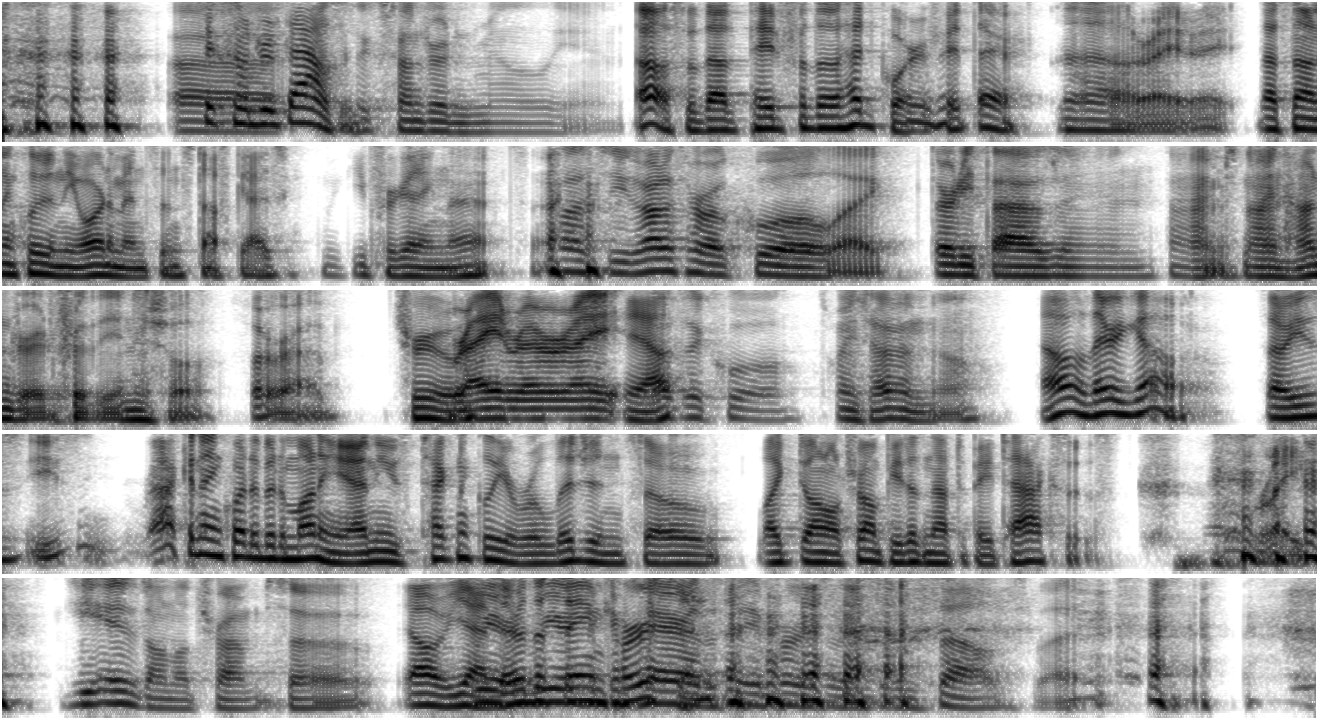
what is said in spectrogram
Uh, 600,000. Six hundred million. Oh, so that paid for the headquarters right there. Oh, right, right. That's not including the ornaments and stuff, guys. We keep forgetting that. So. Plus, you got to throw a cool like thirty thousand times nine hundred for the initial foot rub. True. Right, right, right. Yeah. That's a cool twenty-seven mil. Oh, there you go. So he's he's racking in quite a bit of money, and he's technically a religion. So, like Donald Trump, he doesn't have to pay taxes. Right. He is Donald Trump, so Oh yeah, weird- they're the same to compare person. The same person to themselves, but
